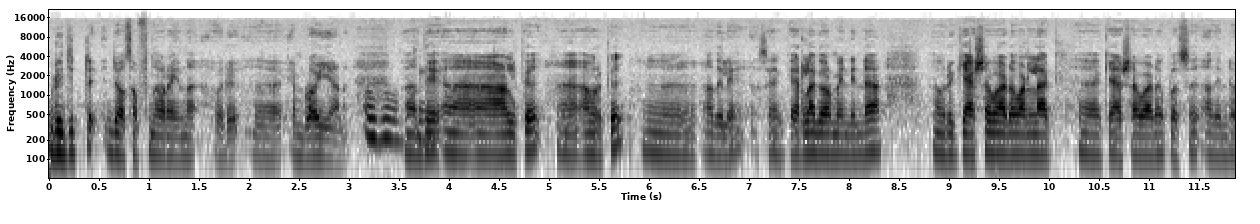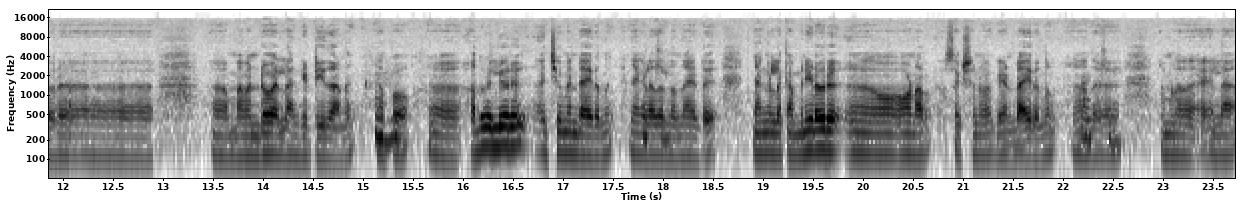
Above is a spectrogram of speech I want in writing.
ബ്രിജിറ്റ് ജോസഫ് എന്ന് പറയുന്ന ഒരു എംപ്ലോയിയാണ് അത് ആൾക്ക് അവർക്ക് അതിൽ കേരള ഗവൺമെന്റിന്റെ ഒരു cash award one lakh cash award plus അതിന്റെ ഒരു മെമൻഡോ എല്ലാം കിട്ടിയതാണ്. അപ്പോൾ അത് വലിയൊരു അച്ചീവ്മെന്റ് ആയിരുന്നു. ഞങ്ങളത് നന്നായിട്ട് ഞങ്ങളുടെ കമ്പനിയുടെ ഒരു ഓണർ സെക്ഷനും ഒക്കെ ഉണ്ടായിരുന്നു. അത് നമ്മൾ എല്ലാ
